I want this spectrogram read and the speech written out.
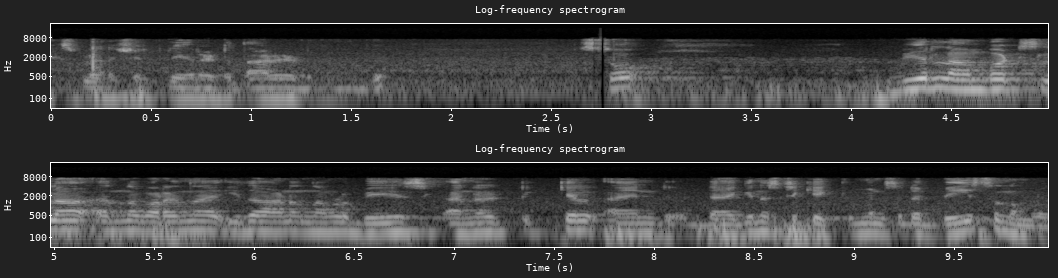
എക്സ്പ്ലനേഷൻ ക്ലിയർ ആയിട്ട് താഴെ എടുക്കുന്നത് സോ ബിയർ ലാംബേർട്സ് ലാ എന്ന് പറയുന്ന ഇതാണ് നമ്മൾ ബേസിക് അനലിറ്റിക്കൽ ആൻഡ് ഡയഗ്നോസ്റ്റിക് എക്യുപ്മെന്റ്സിന്റെ ബേസ് നമ്മൾ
